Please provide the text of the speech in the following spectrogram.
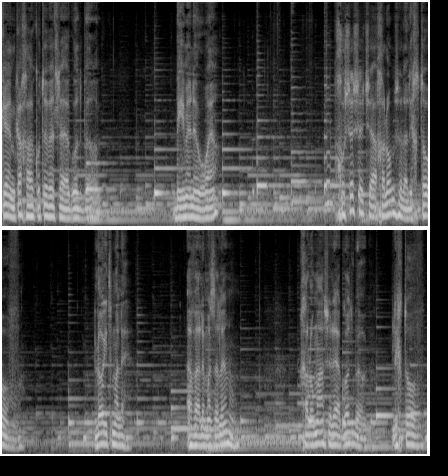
כן, ככה כותבת לאה גולדברג בימי נעוריה. חוששת שהחלום שלה לכתוב לא יתמלא. אבל למזלנו, חלומה של לאה גולדברג לכתוב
